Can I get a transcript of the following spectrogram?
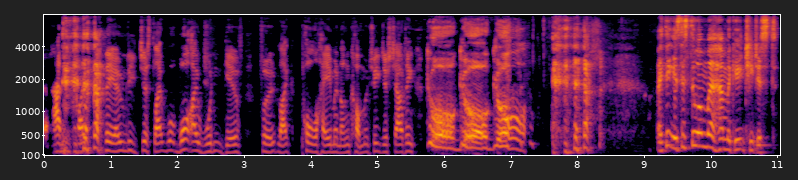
and like they only just like what what I wouldn't give for like Paul Heyman on commentary just shouting "Go go go!" I think is this the one where Hamaguchi just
